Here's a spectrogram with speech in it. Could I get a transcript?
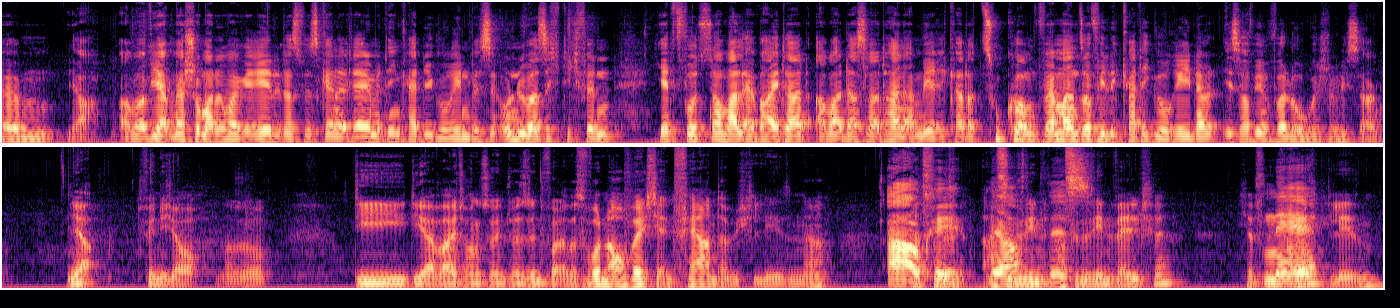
Ähm, ja, aber wir hatten ja schon mal darüber geredet, dass wir es generell mit den Kategorien ein bisschen unübersichtlich finden. Jetzt wurde es nochmal erweitert, aber dass Lateinamerika dazukommt, wenn man so viele Kategorien hat, ist auf jeden Fall logisch, würde ich sagen. Ja, finde ich auch. Also die, die Erweiterung ist auf jeden Fall sinnvoll. Aber es wurden auch welche entfernt, habe ich gelesen, ne? Ah, okay. Hast, du, hast, ja, du, gesehen, hast du gesehen, welche? Ich habe es nee. nicht gelesen.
